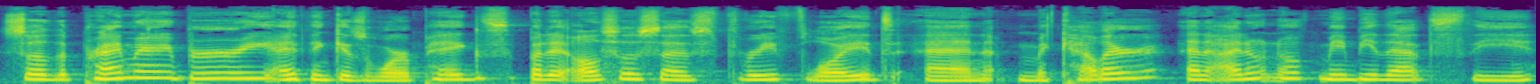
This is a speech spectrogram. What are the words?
So the primary brewery I think is War Pigs, but it also says Three Floyds and Mikkeller, and I don't know if maybe that's the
